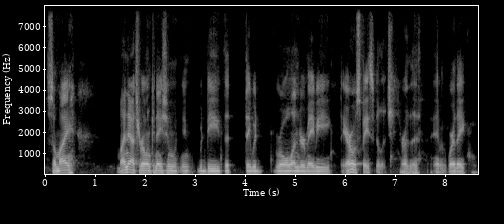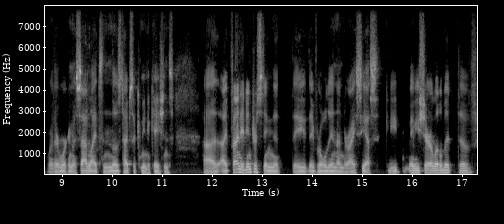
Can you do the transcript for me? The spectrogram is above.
So my my natural inclination would, would be that they would roll under maybe the aerospace village or the where they where they're working with satellites and those types of communications. Uh, I find it interesting that they they've rolled in under ICS. Could you maybe share a little bit of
